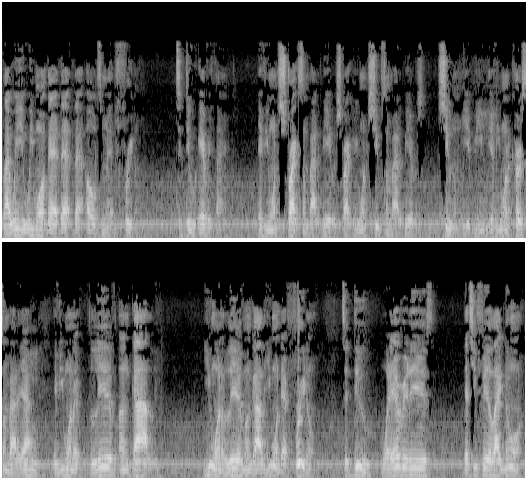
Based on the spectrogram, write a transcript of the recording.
Like we we want that that that ultimate freedom to do everything. If you want to strike somebody, be able to strike. If you want to shoot somebody, be able to shoot them. If you if you want to curse somebody out, mm-hmm. if you want to live ungodly, you want to live ungodly. You want that freedom to do whatever it is that you feel like doing.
